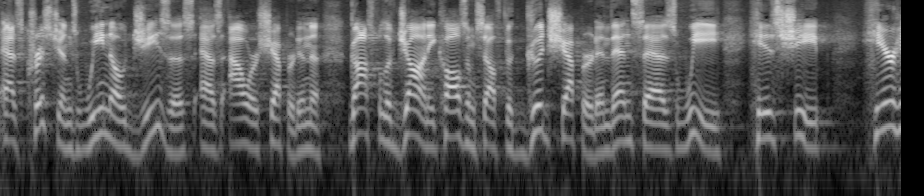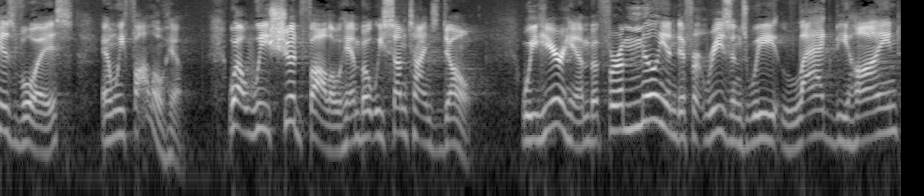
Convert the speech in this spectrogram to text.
As Christians, we know Jesus as our shepherd. In the Gospel of John, he calls himself the Good Shepherd and then says, We, his sheep, hear his voice and we follow him. Well, we should follow him, but we sometimes don't. We hear him, but for a million different reasons, we lag behind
